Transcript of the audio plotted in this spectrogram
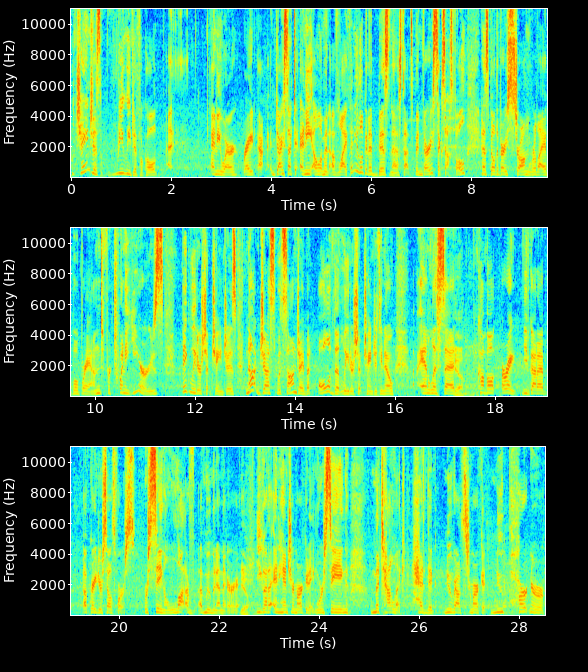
Well, change is really difficult anywhere, right? Uh, dissect any element of life. Then you look at a business that's been very successful, has built a very strong, reliable brand for 20 years, big leadership changes, not just with Sanjay, but all of the leadership changes. You know, analysts said, yeah. Commvault, all right, you've got to upgrade your sales force. We're seeing a lot of, of movement in the area. Yeah. You got to enhance your marketing. We're seeing Metallic, Hedvig, new routes to market, new partner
